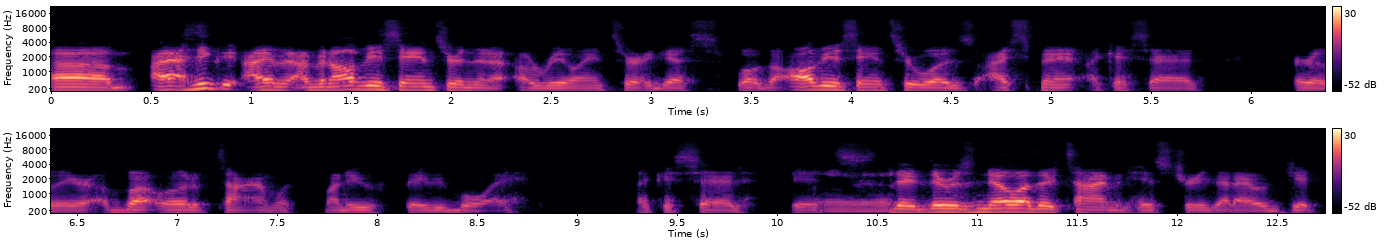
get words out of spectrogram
Um, I, I think I have, I have an obvious answer and then a, a real answer, I guess. Well, the obvious answer was I spent, like I said earlier, a buttload of time with my new baby boy. Like I said, it's yeah. there, there was no other time in history that I would get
